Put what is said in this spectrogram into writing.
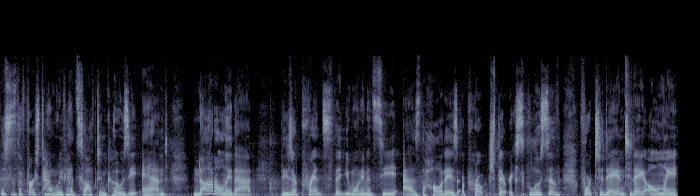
this is the first time we've had soft and cozy. And not only that, these are prints that you won't even see as the holidays approach. They're exclusive for today and today only.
